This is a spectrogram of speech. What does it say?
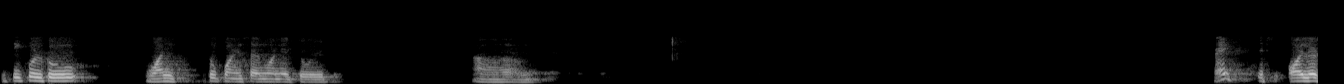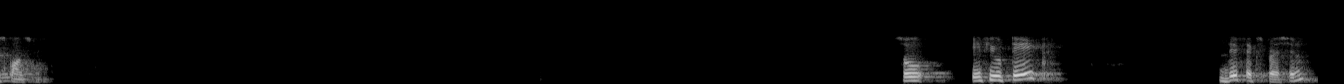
It's equal to one two point seven one eight two eight. Um, right? It's Euler's constant. So if you take this expression,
